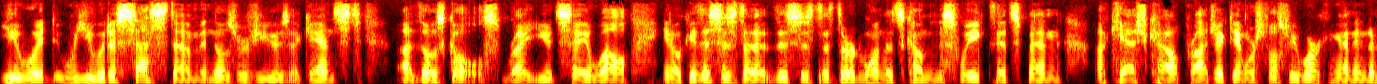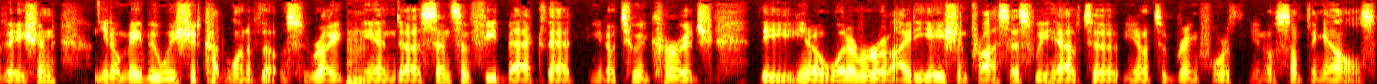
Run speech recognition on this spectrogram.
you would you would assess them in those reviews against uh, those goals, right? You'd say, well, you know, okay, this is the this is the third one that's come this week that's been a cash cow project, and we're supposed to be working on innovation. You know, maybe we should cut one of those, right? Mm. And uh, send some feedback that you know to encourage the you know whatever ideation process we have to you know to bring forth you know something else.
